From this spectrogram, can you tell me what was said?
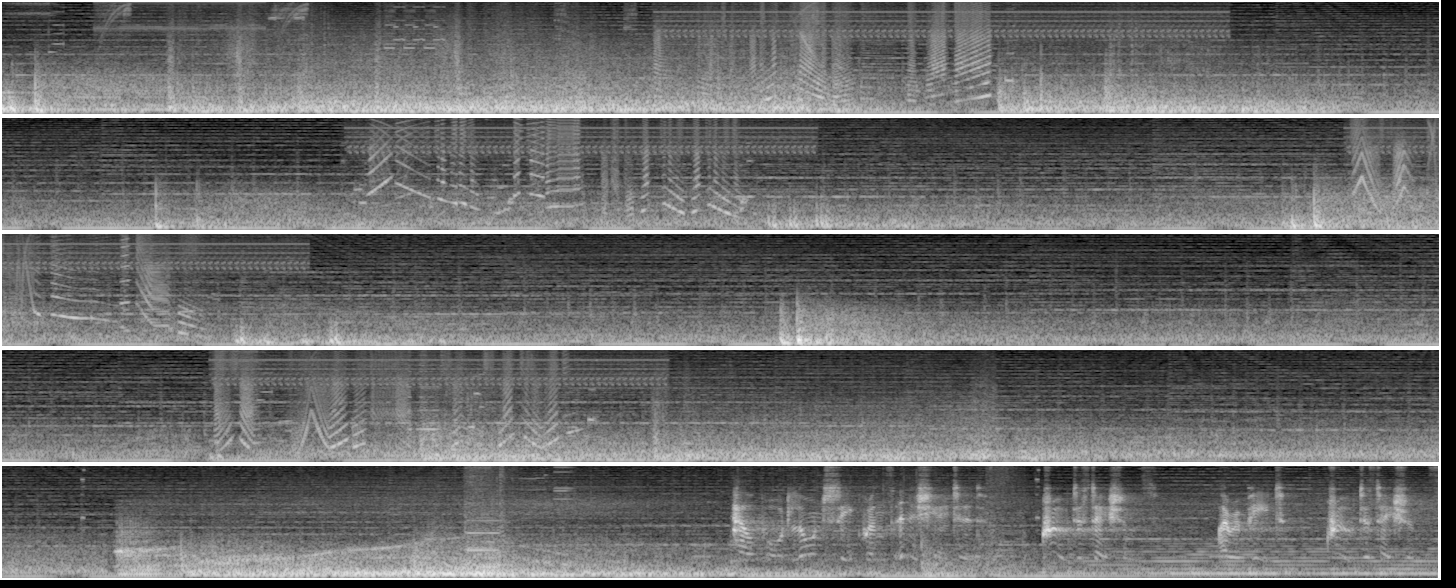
Hellpod launch sequence initiated. Crew to stations. I repeat, crew to stations.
